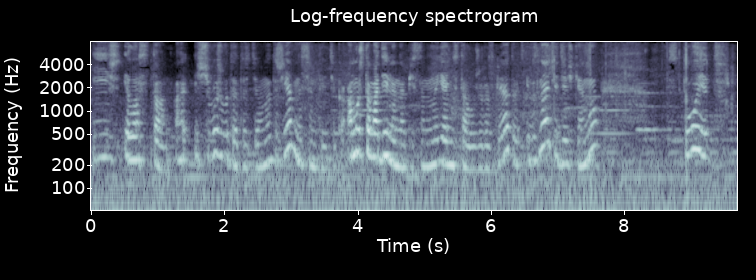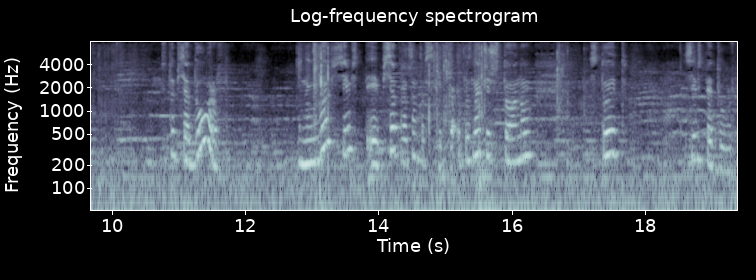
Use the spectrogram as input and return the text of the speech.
и эластан. А из чего же вот это сделано? Это же явно синтетика. А может там отдельно написано, но я не стала уже разглядывать. И вы знаете, девочки, оно стоит 150 долларов, и на него 70, 50% э, скидка. Это значит, что оно стоит 75 долларов.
